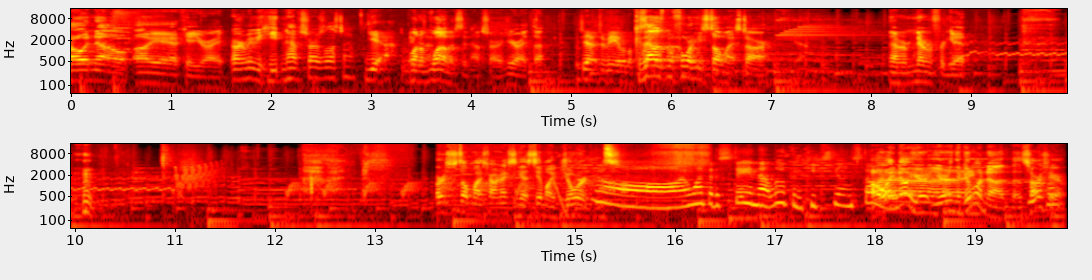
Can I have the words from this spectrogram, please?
Oh no. Oh yeah. Okay, you're right. Or maybe he didn't have stars last time. Yeah. One of one of us didn't have stars. You're right though. You have to be able to. Because that was before he stole my star. Yeah. Never, never forget. First he stole my star, next he got to steal my Jordans. Oh, I wanted to stay in that loop and keep stealing stars. Oh, I know you're you're in the good one now. The star's here.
